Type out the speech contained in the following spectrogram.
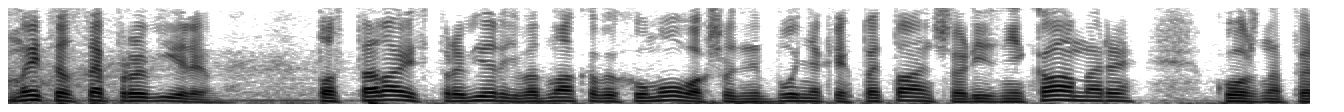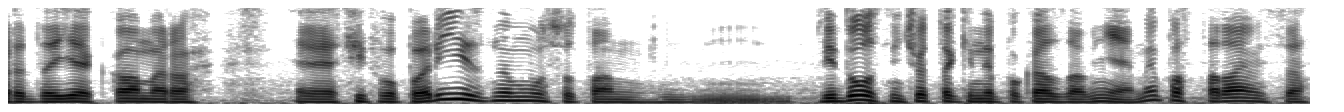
Ми це все провіримо. Постараюсь провірити в однакових умовах, щоб не було ніяких питань, що різні камери, кожна передає камера е, світло по-різному, що там відос нічого так і не показав. Ні, ми постараємося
